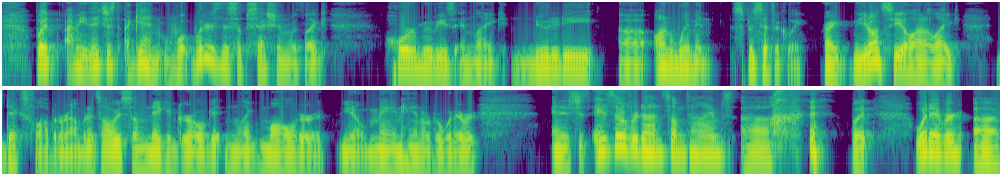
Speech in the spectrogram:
but I mean, it's just again, what what is this obsession with like horror movies and like nudity uh, on women specifically, right? You don't see a lot of like dicks flopping around, but it's always some naked girl getting like mauled or you know manhandled or whatever, and it's just it's overdone sometimes. Uh, but whatever. Uh,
